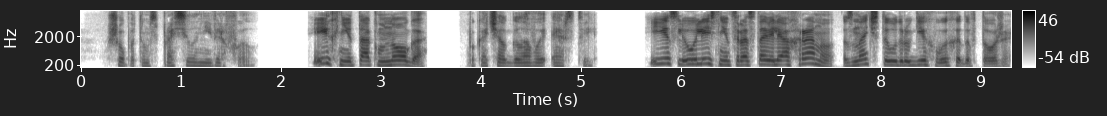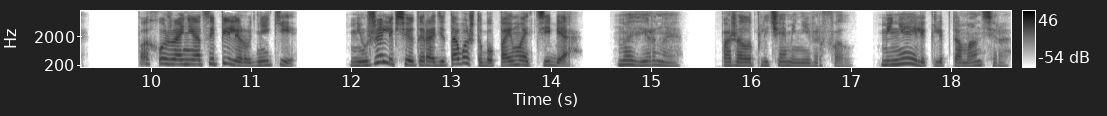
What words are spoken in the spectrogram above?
— шепотом спросила Неверфелл. «Их не так много», — покачал головой Эрствель. «Если у лестниц расставили охрану, значит, и у других выходов тоже. Похоже, они оцепили рудники. Неужели все это ради того, чтобы поймать тебя?» «Наверное», — пожала плечами Неверфелл. «Меня или клептомансера?»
